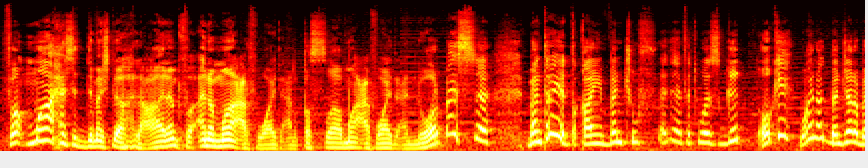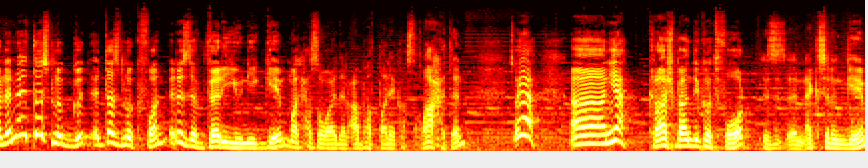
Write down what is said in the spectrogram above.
فما أحس اندمجت له العالم فأنا ما أعرف وايد عن القصة ما أعرف وايد عن ال lore بس بنتري ال game بنشوف إذا it was good okay why not بنجربه لأنه it does look good it does look fun it is a very unique game ما تحصل وايد العاب بهالطريقة صراحة. So yeah, and yeah, Crash Bandicoot 4 is an excellent game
